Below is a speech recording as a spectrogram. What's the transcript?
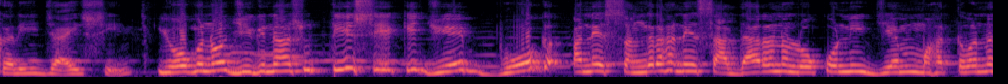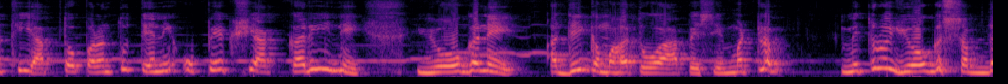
કરી જાય છે. યોગનો જિજ્ઞાસુ તે છે કે જે ભોગ અને સંગ્રહને સાધારણ લોકોની જેમ મહત્વ નથી આપતો, પરંતુ તેની ઉપેક્ષા કરીને યોગને અધિક મહત્વ આપે છે. મતલબ, મિત્રો, યોગ શબ્દ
